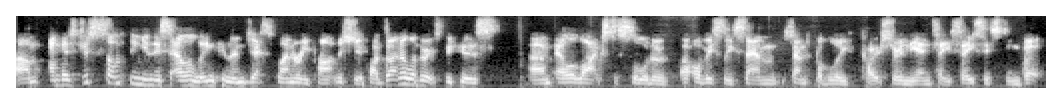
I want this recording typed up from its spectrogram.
Um, and there's just something in this Ella Lincoln and Jess Flannery partnership. I don't know whether it's because um, Ella likes to sort of, uh, obviously Sam Sam's probably coached her in the NTC system, but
